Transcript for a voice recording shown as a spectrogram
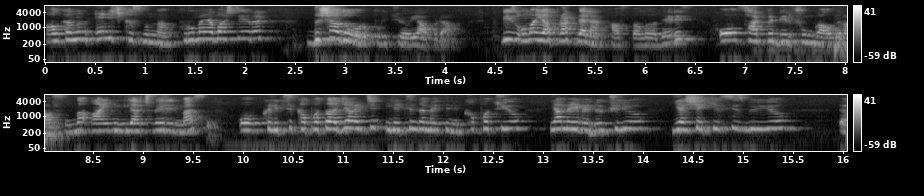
Halkanın en iç kısmından kurumaya başlayarak dışa doğru kurutuyor yaprağı. Biz ona yaprak delen hastalığı deriz. O farklı bir fungaldır aslında. Aynı ilaç verilmez. O klipsi kapatacağı için iletim demetini kapatıyor. Ya meyve dökülüyor ya şekilsiz büyüyor ee,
